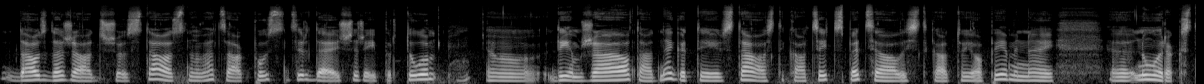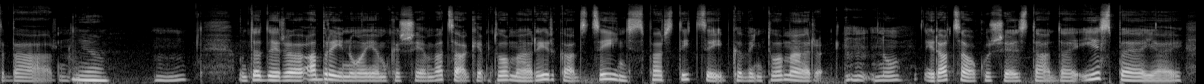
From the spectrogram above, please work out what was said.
daudz dažādu šo stāstu no vecāku puses dzirdējuši arī par to, diemžēl tādi negatīvi stāsti, kā citi speciālisti, kā tu jau pieminēji, noraksta bērnu. Jā. Mm. Un tad ir abrīnojami, ka šiem vecākiem tomēr ir kāds cīņas par ticību, ka viņi tomēr nu, ir atsaukušies tādai iespējai uh,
